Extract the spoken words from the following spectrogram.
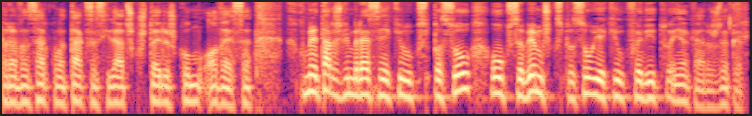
para avançar com ataques a cidades costeiras como Odessa. Que comentários lhe merecem aquilo que se passou ou o que sabemos que se passou e aquilo que foi dito em Ankara, José Pedro?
